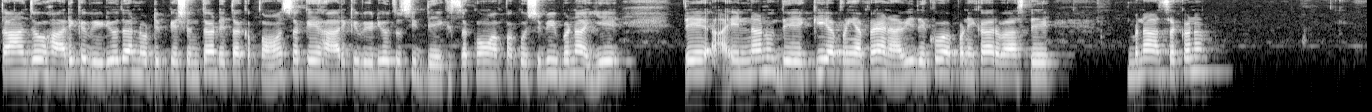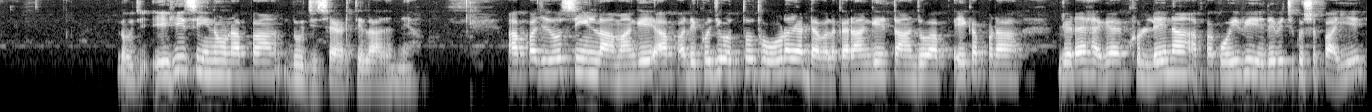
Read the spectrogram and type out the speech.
ਤਾਂ ਜੋ ਹਰ ਇੱਕ ਵੀਡੀਓ ਦਾ ਨੋਟੀਫਿਕੇਸ਼ਨ ਤੁਹਾਡੇ ਤੱਕ ਪਹੁੰਚ ਸਕੇ। ਹਰ ਇੱਕ ਵੀਡੀਓ ਤੁਸੀਂ ਦੇਖ ਸਕੋ, ਆਪਾਂ ਕੁਝ ਵੀ ਬਣਾਈਏ। ਤੇ ਇਹਨਾਂ ਨੂੰ ਦੇਖ ਕੇ ਆਪਣੀਆਂ ਭੈਣਾਂ ਵੀ ਦੇਖੋ ਆਪਣੇ ਘਰ ਵਾਸਤੇ ਬਣਾ ਸਕਣ। ਲਓ ਜੀ, ਇਹੀ ਸੀਨ ਹੁਣ ਆਪਾਂ ਦੂਜੀ ਸਾਈਡ ਤੇ ਲਾ ਦਿੰਦੇ ਆ ਆਪਾਂ ਜਦੋਂ ਸੀਨ ਲਾਵਾਂਗੇ, ਆਪਾਂ ਦੇਖੋ ਜੀ, ਉੱਥੋਂ ਥੋੜਾ ਜਿਹਾ ਡਬਲ ਕਰਾਂਗੇ ਤਾਂ ਜੋ ਆਪ, ਇਹ ਕੱਪੜਾ ਜਿਹੜਾ ਹੈਗਾ ਖੁੱਲੇ ਨਾ, ਆਪਾਂ ਕੋਈ ਵੀ ਇਹਦੇ ਵਿੱਚ ਕੁਝ ਪਾਈਏ,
